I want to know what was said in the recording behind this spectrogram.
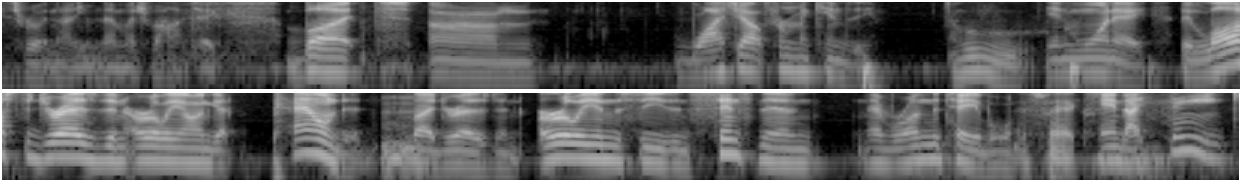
It's really not even that much of a hot take, but um, watch out for McKenzie Ooh. in 1A. They lost to Dresden early on, got pounded Mm-hmm. by Dresden early in the season. Since then, have run the table. That's facts. And I think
